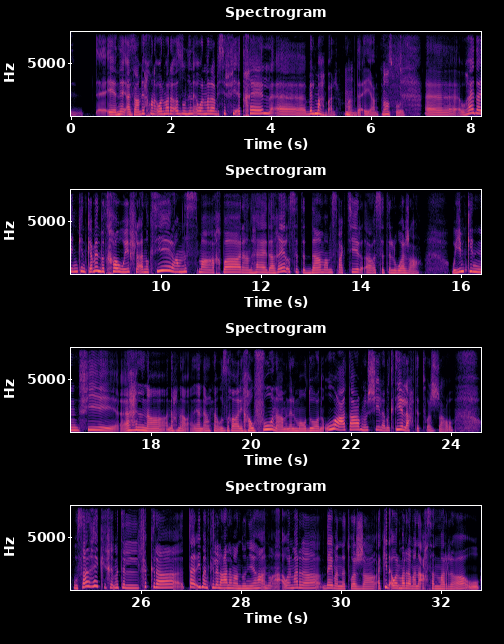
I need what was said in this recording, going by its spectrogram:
يعني إذا عم بيحكوا أول مرة قصدهم هن أول مرة بصير في إدخال آه، بالمهبل. مبدئيا. مزبوط آه، وهذا يمكن كمان بتخوف لأنه كثير عم نسمع أخبار عن هذا غير قصة الدم عم نسمع كثير قصة الوجع. ويمكن في أهلنا نحن يعني نحن وصغار يخوفونا من الموضوع اوعى تعملوا شيء لأنه كثير رح تتوجعوا. وصار هيك مثل فكرة تقريبا كل العالم عندهم إياها إنه أول مرة دائما نتوجع. أكيد أول مرة ما أنا أحسن مرة و...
